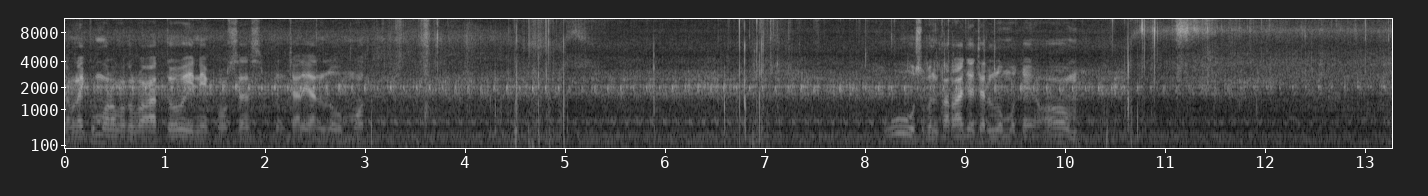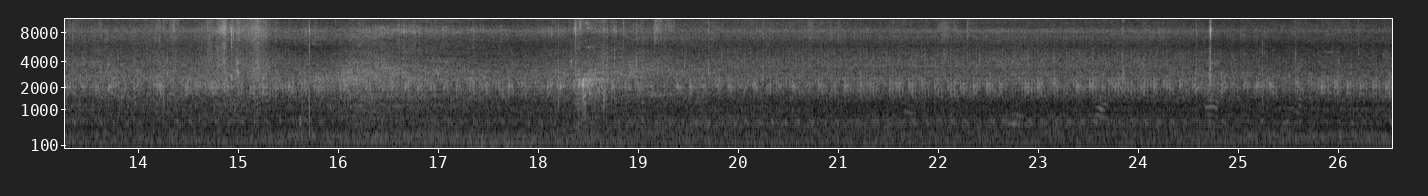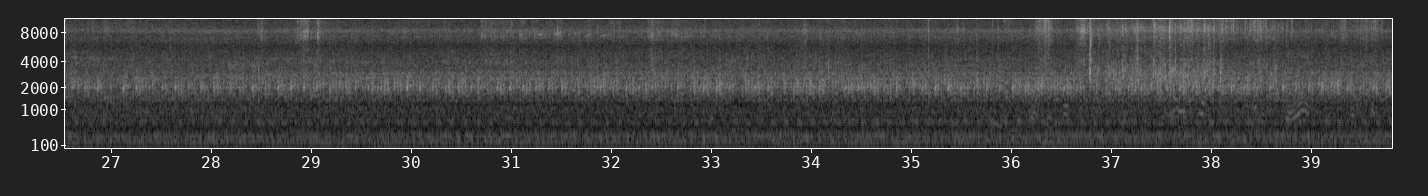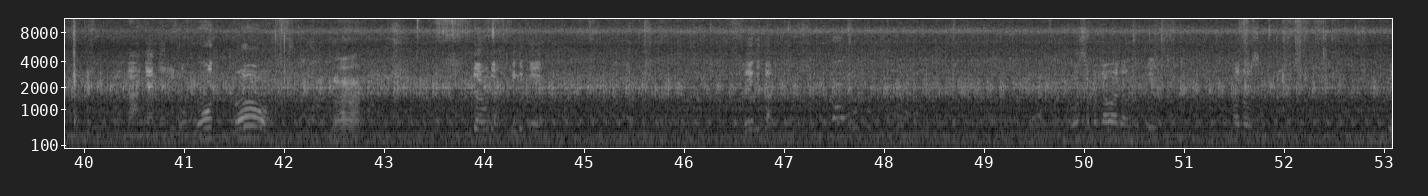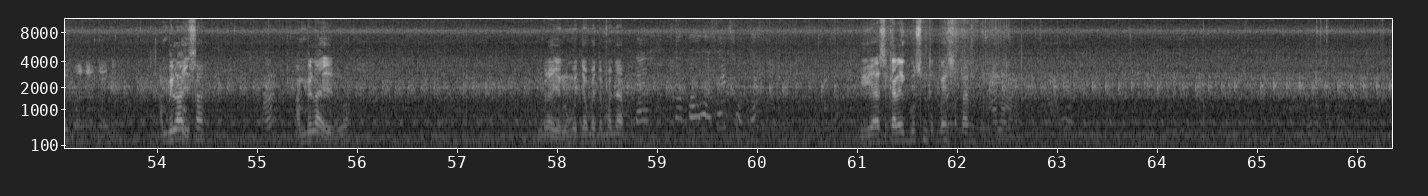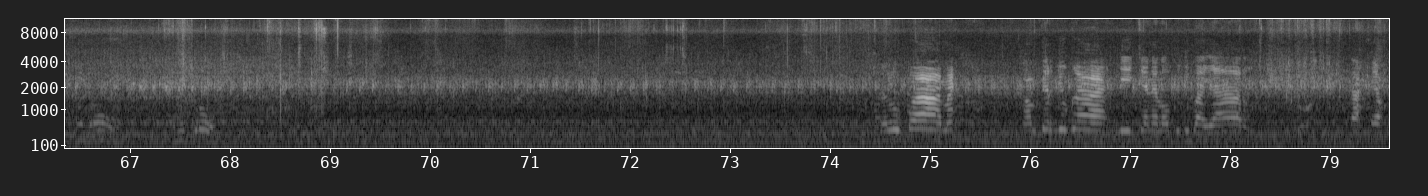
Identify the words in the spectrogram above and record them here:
Assalamualaikum warahmatullahi wabarakatuh. Ini proses pencarian lumut. Uh sebentar aja cari lumutnya om lumut bro nah. Udah udah dikit ya ayo kita. Oh sama kawan dong oke mana sih ini banyaknya ini ambil aja sah Hah? ambil aja dulu. Ambil aja lumutnya macam-macam Kita bawa besok kan? iya sekaligus untuk besok kan mana? Ini bro. Ini bro Jangan lupa ma- mampir juga di channel Opi dibayar. Nah, yuk.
